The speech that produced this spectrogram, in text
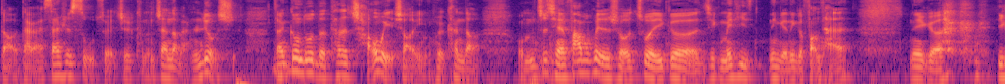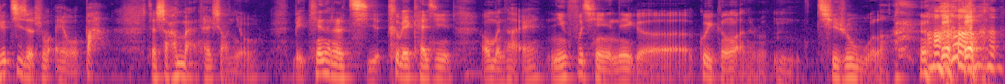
到大概三十四五岁，这可能占到百分之六十。但更多的它的长尾效应，会看到我们之前发布会的时候做一个这个媒体那个那个访谈，那个 一个记者说：“哎，我爸在上海买台小牛，每天在那骑，特别开心。”然后问他：“哎，您父亲那个贵庚啊？”他说：“嗯，七十五了。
